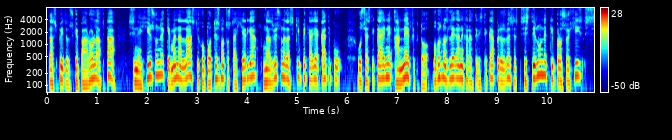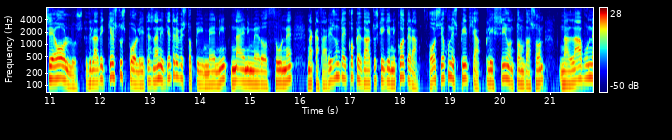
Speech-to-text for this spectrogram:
τα σπίτια τους. Και παρόλα αυτά συνεχίζουν και με ένα λάστιχο ποτίσματο στα χέρια να σβήσουν δασική πυρκαγιά. Κάτι που ουσιαστικά είναι ανέφικτο. Όπως μας λέγανε χαρακτηριστικά πυροσβέστες, συστήνουν την προσοχή σε όλους. Δηλαδή και στους πολίτες να είναι ιδιαίτερα ευαισθητοποιημένοι, να ενημερωθούν, να καθαρίζουν τα οικόπεδά τους και γενικότερα όσοι έχουν σπίτια πλησίων των δασών να λάβουν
